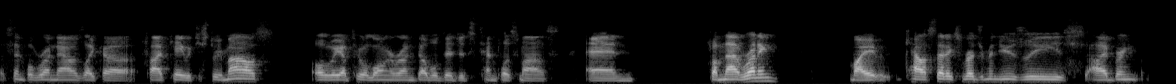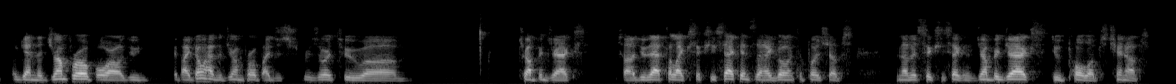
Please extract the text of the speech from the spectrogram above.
a simple run now is like a 5K, which is three miles, all the way up to a longer run, double digits, 10 plus miles. And from that running, my calisthenics regimen usually is I bring again the jump rope, or I'll do if I don't have the jump rope, I just resort to um, jumping jacks. So I'll do that for like 60 seconds, then I go into push-ups. Another 60 seconds jumping jacks, do pull-ups, chin-ups.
